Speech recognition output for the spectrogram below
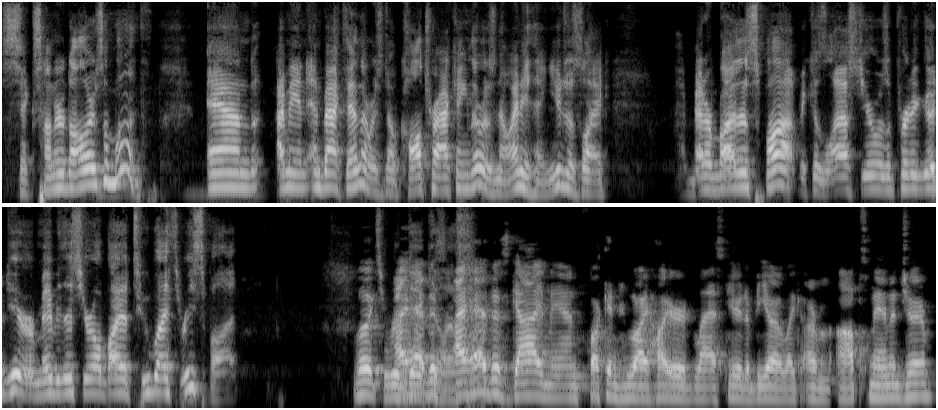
$600 a month. And I mean, and back then there was no call tracking, there was no anything. You just like, I better buy this spot because last year was a pretty good year. Maybe this year I'll buy a two by three spot. Look, I had this. ridiculous. I had this guy, man, fucking who I hired last year to be our like our ops manager,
